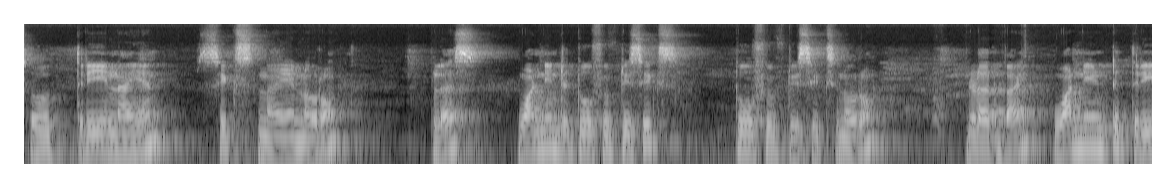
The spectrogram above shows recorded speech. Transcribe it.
so three nine six nine வரும். Plus one into two fifty six two fifty சிக்ஸ்னு வரும். Divide by one into three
